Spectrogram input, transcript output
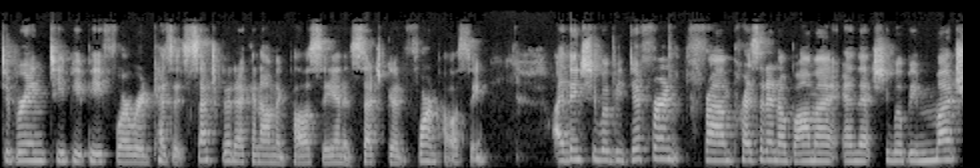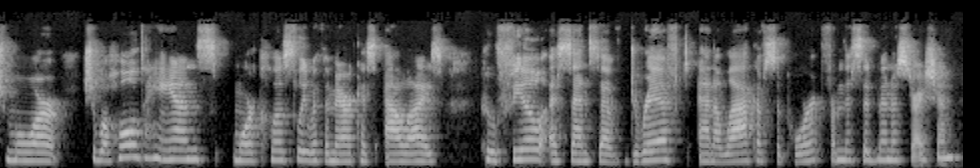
to bring TPP forward because it's such good economic policy and it's such good foreign policy. I think she will be different from President Obama and that she will be much more, she will hold hands more closely with America's allies who feel a sense of drift and a lack of support from this administration.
